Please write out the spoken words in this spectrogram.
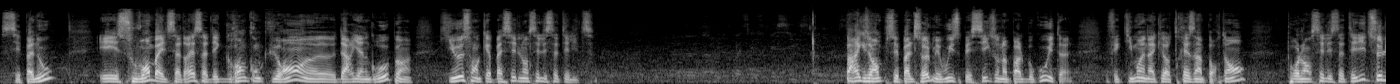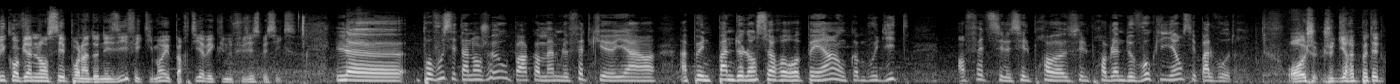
c'est pas nous. Et souvent, bah, ils s'adressent à des grands concurrents euh, d'Ariane Group qui, eux, sont en capacité de lancer les satellites. Par exemple, c'est pas le seul, mais oui, SpaceX, on en parle beaucoup, est effectivement un acteur très important pour lancer les satellites. Celui qu'on vient de lancer pour l'Indonésie, effectivement, est parti avec une fusée SpaceX. Le... Pour vous, c'est un enjeu ou pas quand même le fait qu'il y a un, peu une panne de lanceurs européens ou comme vous dites, en fait, c'est le, le, le, problème de vos clients, c'est pas le vôtre? Oh, je, dirais peut-être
